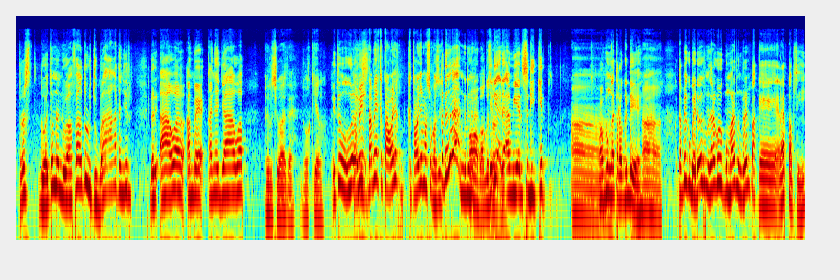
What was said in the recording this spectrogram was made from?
Terus dua jam dan dua file tuh lucu banget anjir. Dari awal sampai tanya jawab. Itu lucu banget ya, gokil. Itu gue Tapi lagi tapi ketawanya ketawanya masuk gak sih? kedengeran, kedengeran. Oh, bagus Jadi ada ambien sedikit. Ah. Walaupun nggak terlalu gede ya. Ah. Tapi gue beda sebenarnya gue kemarin dengerin pakai laptop sih.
